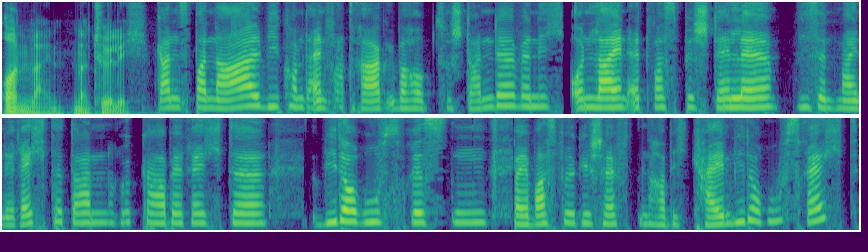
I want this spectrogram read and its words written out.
online natürlich. Ganz banal, wie kommt ein Vertrag überhaupt zustande, wenn ich online etwas bestelle? Wie sind meine Rechte dann, Rückgaberechte, Widerrufsfristen? Bei was für Geschäften habe ich kein Widerrufsrecht?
